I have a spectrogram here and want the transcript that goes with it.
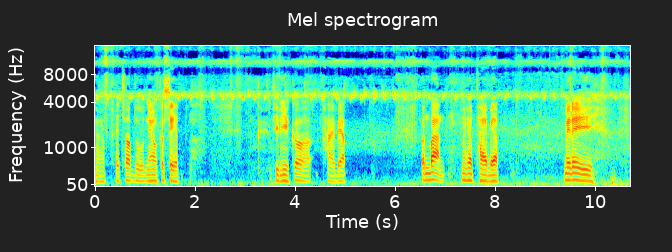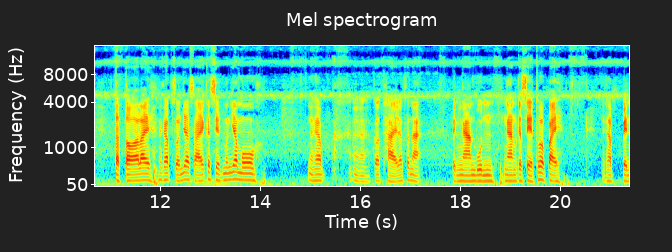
นะครับใครชอบดูแนวเกษตร ที่นี่ก็ถ่ายแบบบ้านๆนะครับ ถ่ายแบบไม่ได้ ตัดต่ออะไรนะครับ สวนยาสายเกษตรเมืองยะโมนะครับอ่าก็ถ่ายลักษณะเป็นงานบุญงานเกษตรทั่วไปนะครับ เป็น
